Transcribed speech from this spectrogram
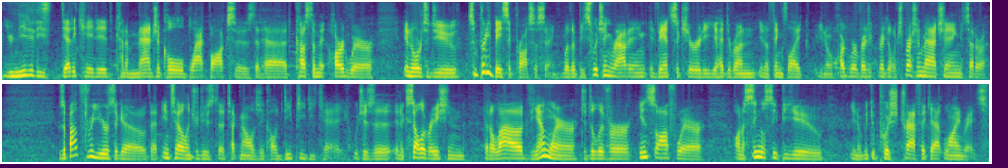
you needed these dedicated kind of magical black boxes that had custom hardware in order to do some pretty basic processing, whether it be switching, routing, advanced security, you had to run you know, things like you know, hardware reg regular expression matching, et cetera. It was about three years ago that Intel introduced a technology called DPDK, which is a, an acceleration that allowed VMware to deliver in software on a single CPU, you know, we could push traffic at line rates.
